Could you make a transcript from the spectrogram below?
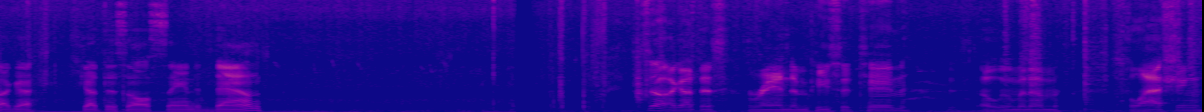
I got got this all sanded down. So I got this random piece of tin, aluminum flashing,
